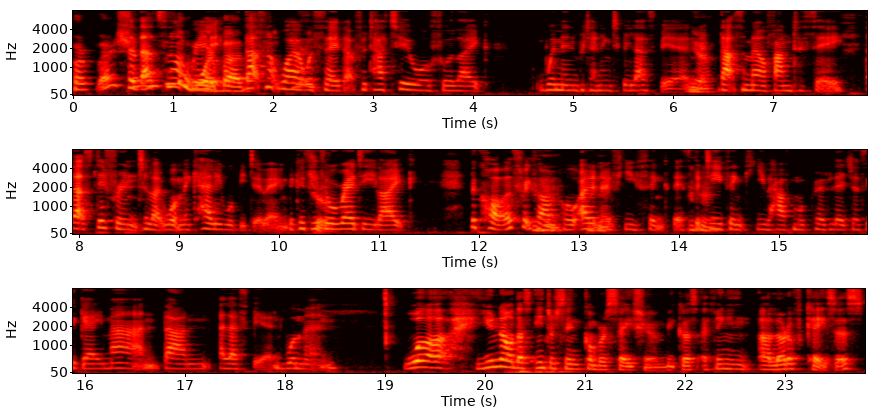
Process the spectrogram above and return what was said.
perversion. but that's not really. Word, but That's not why I would say that for t.A.T.u. or for like women pretending to be lesbian. Yeah. That's a male fantasy. That's different to like what Michele would be doing because he's already like. Because, for mm-hmm. example, I don't mm-hmm. know mhm. if you think this, but do mm-hmm. you think you have more privilege as a gay man than a lesbian woman? Well, uh, you know that's interesting conversation because I think in a lot of cases,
